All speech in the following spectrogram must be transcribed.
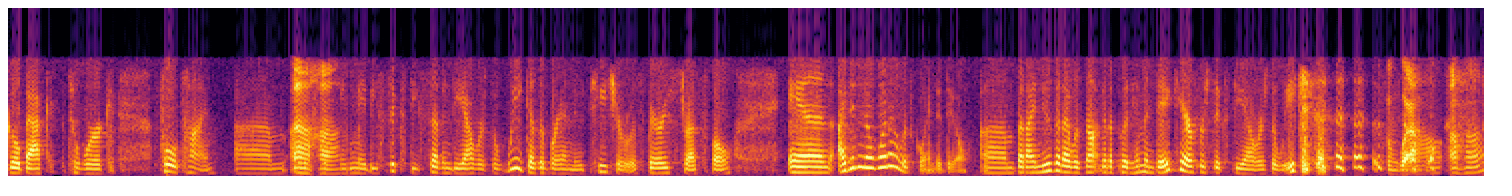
go back to work full time. Um, I was uh-huh. working maybe sixty, seventy hours a week as a brand new teacher. It was very stressful. And I didn't know what I was going to do, um, but I knew that I was not going to put him in daycare for sixty hours a week. so, wow! Uh huh. Uh-huh.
